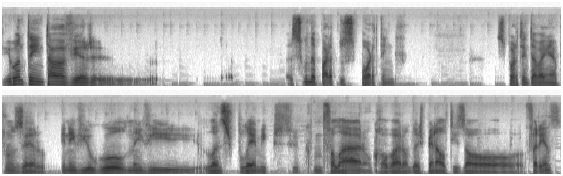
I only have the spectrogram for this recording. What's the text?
Eu ontem estava a ver eh, a segunda parte do Sporting. O Sporting estava a ganhar por um zero. Eu nem vi o gol, nem vi lances polémicos que me falaram, que roubaram dois penaltis ao Farense.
